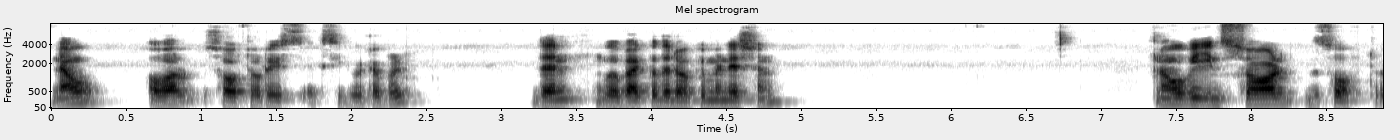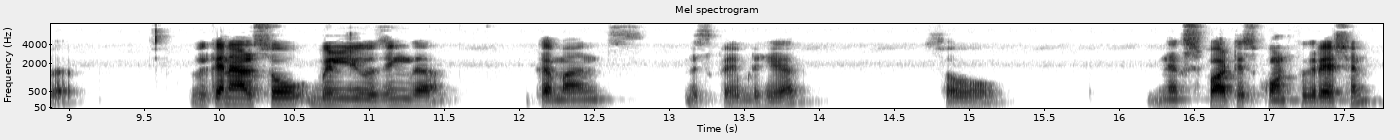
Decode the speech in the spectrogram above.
Now our software is executable. Then go back to the documentation. Now we installed the software. We can also build using the commands described here. So next part is configuration.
